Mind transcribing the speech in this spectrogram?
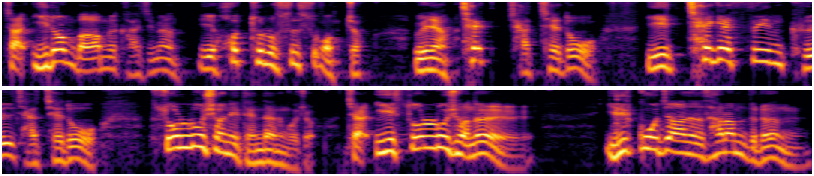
자, 이런 마음을 가지면 이 허투루 쓸 수가 없죠. 왜냐? 책 자체도 이 책에 쓰인 글 자체도 솔루션이 된다는 거죠. 자, 이 솔루션을 읽고자 하는 사람들은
